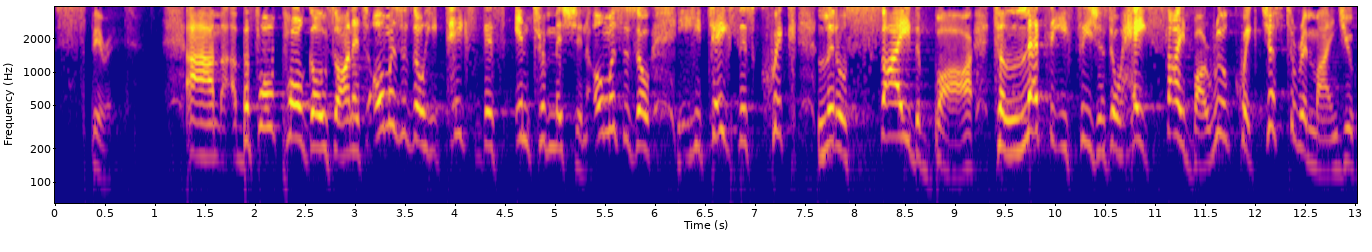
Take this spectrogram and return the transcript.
Spirit. Um, before Paul goes on, it's almost as though he takes this intermission, almost as though he takes this quick little sidebar to let the Ephesians know hey, sidebar, real quick, just to remind you,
